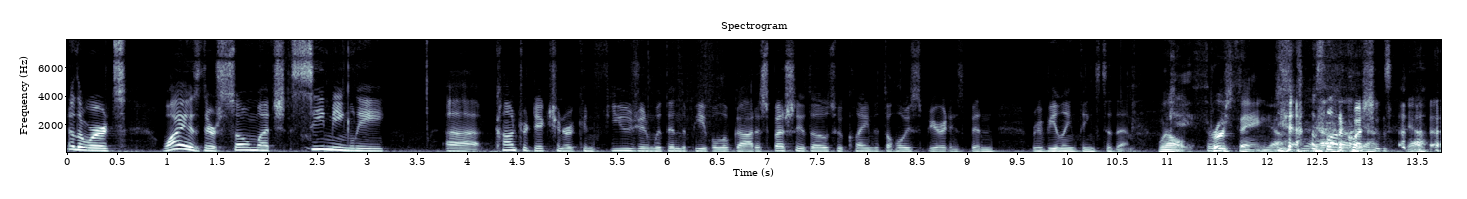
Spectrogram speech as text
In other words, why is there so much seemingly uh, contradiction or confusion within the people of God, especially those who claim that the Holy Spirit has been revealing things to them? Well, okay, first thing, yeah, yeah that's a lot of questions. Yeah, yeah.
